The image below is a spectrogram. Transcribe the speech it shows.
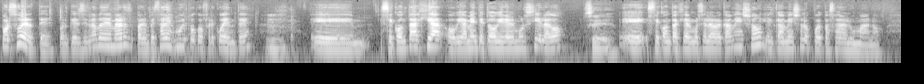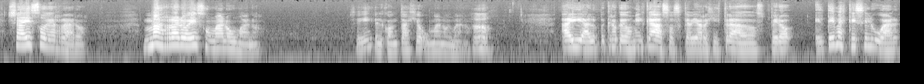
Por suerte, porque el síndrome de MERS, para empezar, es muy poco frecuente. Mm, Eh, se contagia, obviamente todo viene del murciélago, sí. eh, se contagia el murciélago al camello y el camello lo puede pasar al humano. Ya eso es raro. Más raro es humano-humano. ¿Sí? El contagio humano-humano. Ah, Hay al- creo que 2.000 casos que había registrados, pero el tema es que ese lugar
